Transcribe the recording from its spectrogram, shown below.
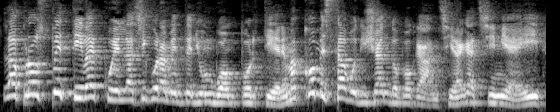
la prospettiva è quella sicuramente di un buon portiere, ma come stavo dicendo poc'anzi ragazzi miei,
